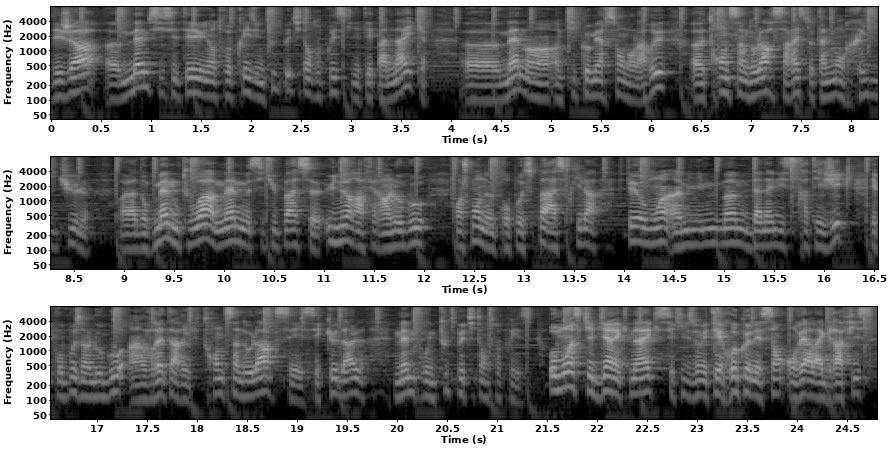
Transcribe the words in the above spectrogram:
déjà, euh, même si c'était une entreprise, une toute petite entreprise qui n'était pas Nike, euh, même un, petit commerçant dans la rue, 35 dollars, ça reste totalement ridicule. Voilà, donc même toi, même si tu passes une heure à faire un logo, franchement, ne propose pas à ce prix-là. Fais au moins un minimum d'analyse stratégique et propose un logo à un vrai tarif. 35 dollars, c'est que dalle, même pour une toute petite entreprise. Au moins, ce qui est bien avec Nike, c'est qu'ils ont été reconnaissants envers la graphiste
